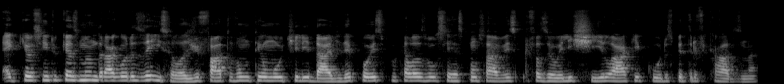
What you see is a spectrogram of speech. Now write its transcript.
É que eu sinto que as mandrágoras é isso, elas de fato vão ter uma utilidade depois, porque elas vão ser responsáveis por fazer o elixir lá que cura os petrificados, né?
